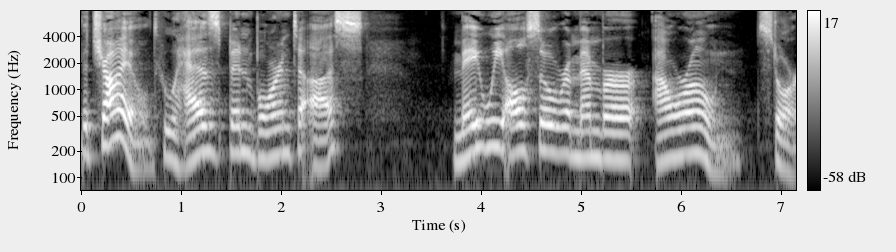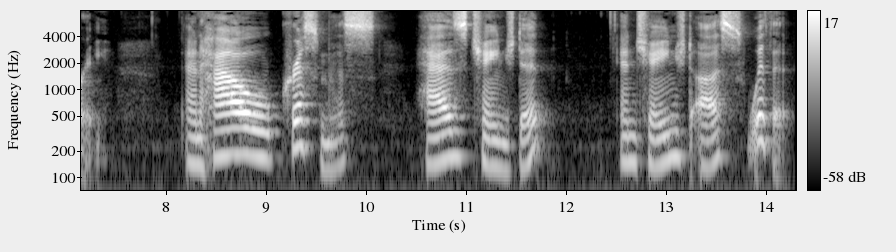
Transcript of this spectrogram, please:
the child who has been born to us, may we also remember our own story and how Christmas has changed it and changed us with it.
